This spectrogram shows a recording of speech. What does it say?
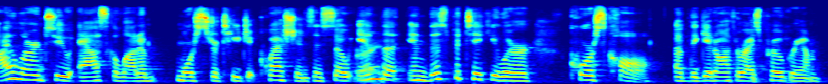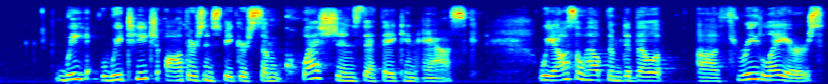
I learned to ask a lot of more strategic questions. And so right. in the in this particular course call of the Get Authorized program we, we teach authors and speakers some questions that they can ask. We also help them develop uh, three layers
